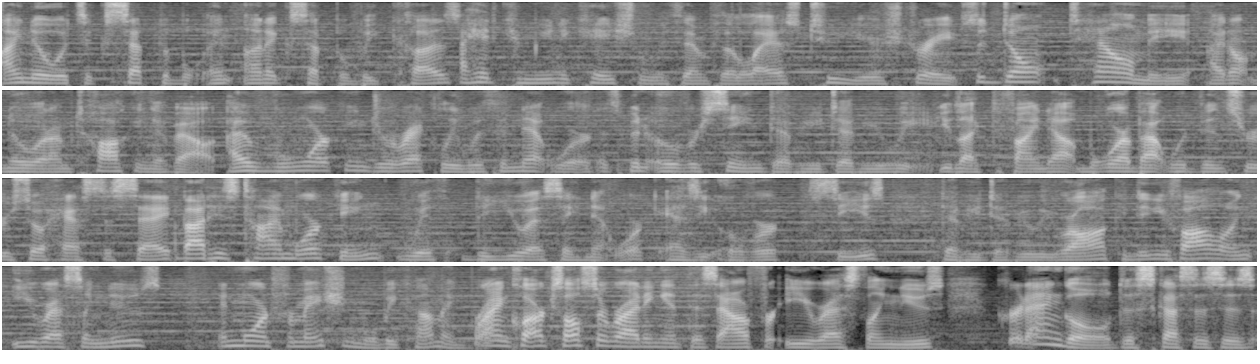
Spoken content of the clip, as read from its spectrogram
I know it's acceptable and unacceptable because I had communication with them for the last two years straight. So don't tell me I don't know what I'm talking about. I've been working directly with the network that's been overseeing WWE. If you'd like to find out more about what Vince Russo has to say about his time working with the USA Network as he oversees WWE Raw, continue following e wrestling news, and more information will be coming. Brian Clark's also writing at this hour for e wrestling news. Kurt Angle discusses his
